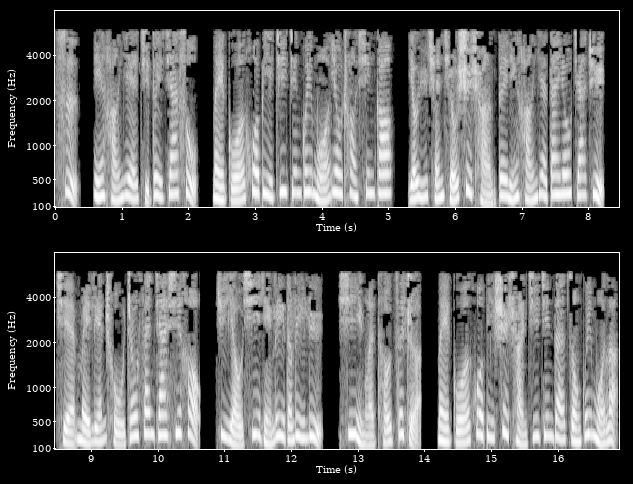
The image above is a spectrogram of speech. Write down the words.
四、银行业挤兑加速，美国货币基金规模又创新高。由于全球市场对银行业担忧加剧，且美联储周三加息后具有吸引力的利率吸引了投资者，美国货币市场基金的总规模了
